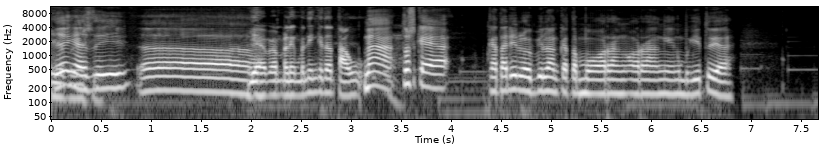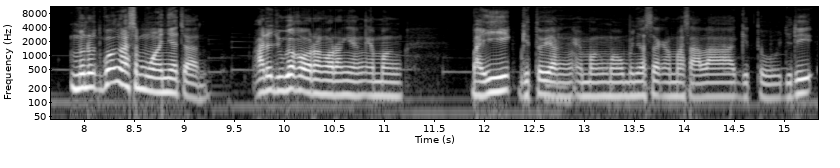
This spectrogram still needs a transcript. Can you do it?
Ya Iya, nggak polisi. sih Eh, ya yang paling penting kita tahu Nah, terus kayak kayak tadi lo bilang ketemu orang-orang yang begitu ya. Menurut gua nggak semuanya, Chan. Ada juga kok orang-orang yang emang baik gitu yang emang mau menyelesaikan masalah gitu. Jadi Ke-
